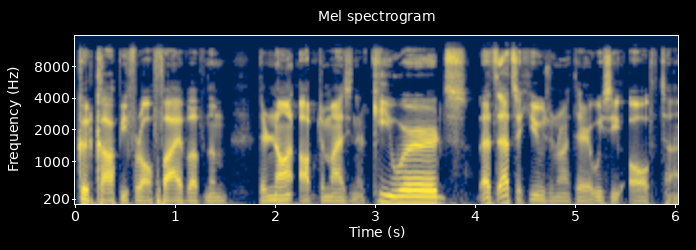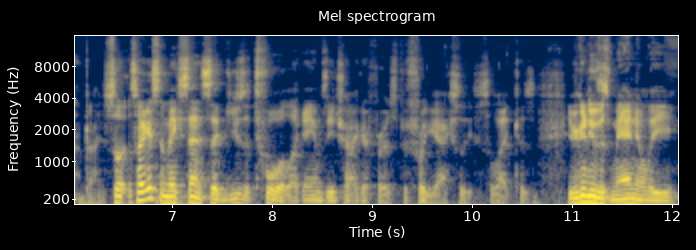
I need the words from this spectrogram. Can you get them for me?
good copy for all five of them. They're not optimizing their keywords. That's that's a huge one right there. We see all the time. Gotcha. So, so I guess it makes sense to use a tool like AMZ Tracker first before you actually select. Because if you're gonna do this manually,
